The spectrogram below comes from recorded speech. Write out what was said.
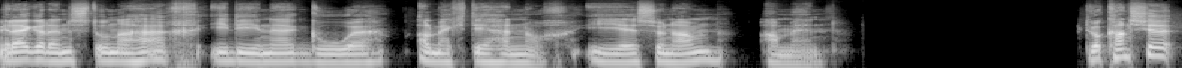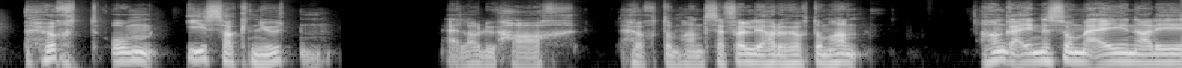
Vi legger denne stunda her i dine gode, allmektige hender, i Jesu navn. Amen. Du har kanskje hørt om Isaac Newton, eller du har hørt om han, selvfølgelig har du hørt om han. Han regnes som en av de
